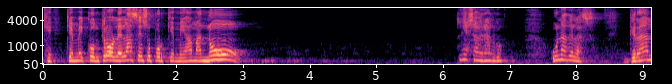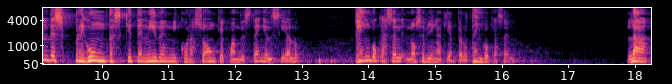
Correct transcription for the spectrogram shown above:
Que, que me controla, Él hace eso porque me ama. No. ¿Tú quieres saber algo? Una de las grandes preguntas que he tenido en mi corazón que cuando esté en el cielo, tengo que hacerle, no sé bien a quién, pero tengo que hacerlo. La,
